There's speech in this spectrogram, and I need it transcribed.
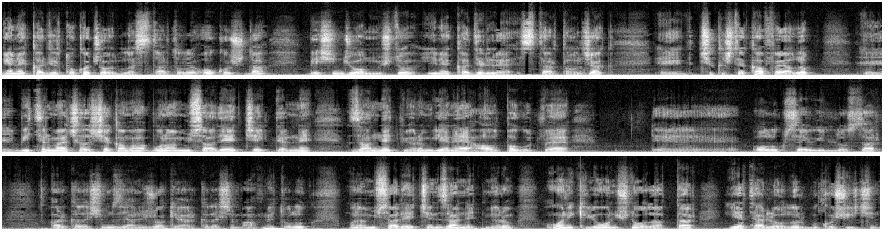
Gene Kadir Tokoçoğlu'la start alıyor. O koşuda 5. olmuştu. Yine Kadir'le start alacak. E, çıkışta kafaya alıp e, bitirmeye çalışacak ama buna müsaade edeceklerini zannetmiyorum. Gene Alpagut ve e, Oluk sevgili dostlar arkadaşımız yani jockey arkadaşım Ahmet Oluk buna müsaade edeceğini zannetmiyorum. 12 ile 13 nolu atlar yeterli olur bu koşu için.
